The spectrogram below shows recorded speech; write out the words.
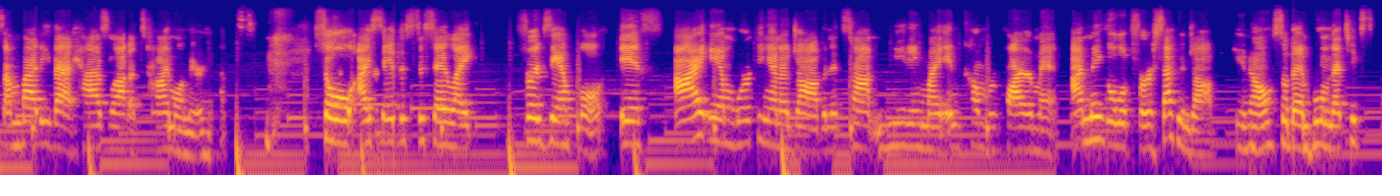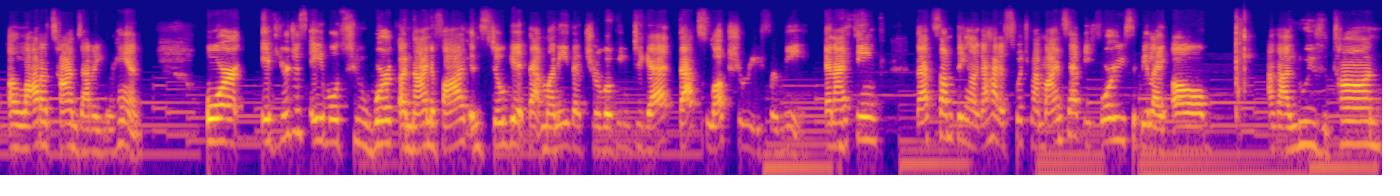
somebody that has a lot of time on their hands. so I say this to say, like, for example, if I am working at a job and it's not meeting my income requirement, I may go look for a second job, you know? So then, boom, that takes a lot of times out of your hand. Or if you're just able to work a nine to five and still get that money that you're looking to get, that's luxury for me. And I think that's something like I had to switch my mindset. Before I used to be like, oh, I got Louis Vuitton,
